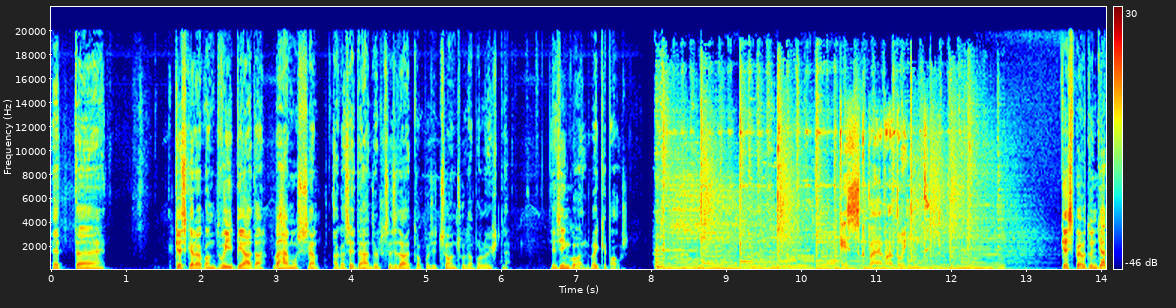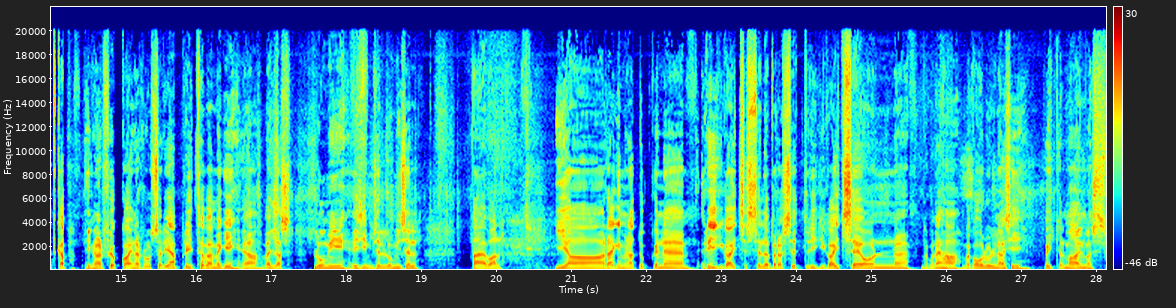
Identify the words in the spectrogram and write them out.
et äh, Keskerakond võib jääda vähemusse, aga see ei tähenda üldse seda, et opositsioon suudab olla ühtne. ja siinkohal väike paus. keskpäevatund keskpäevatund jätkab, Ignar Fjuko, Ainar Ruussaar ja Priit Hõbemägi ja väljas lumi esimesel lumisel päeval. Ja räägime natukene riigikaitsest, sellepärast et riigikaitse on nagu näha, väga oluline asi kõikjal maailmas.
